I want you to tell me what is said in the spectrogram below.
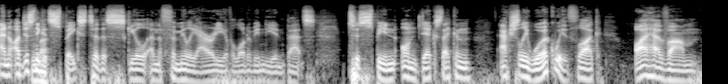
And I just think it speaks to the skill and the familiarity of a lot of Indian bats to spin on decks they can actually work with. Like I have, um,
